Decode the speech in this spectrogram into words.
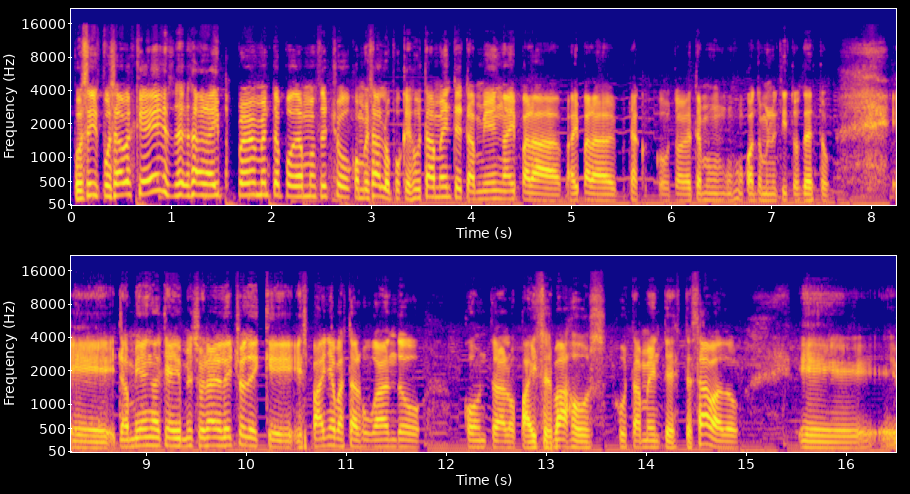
Pues sí, pues sabes qué es, ahí probablemente podemos de hecho conversarlo, porque justamente también hay para, hay para, todavía tenemos unos cuantos minutitos de esto. Eh, también hay que mencionar el hecho de que España va a estar jugando contra los Países Bajos justamente este sábado. Eh,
